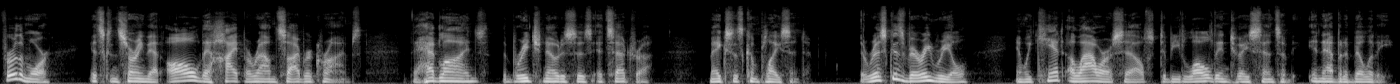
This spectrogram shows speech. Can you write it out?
Furthermore, it's concerning that all the hype around cyber crimes, the headlines, the breach notices, etc., makes us complacent. The risk is very real, and we can't allow ourselves to be lulled into a sense of inevitability.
